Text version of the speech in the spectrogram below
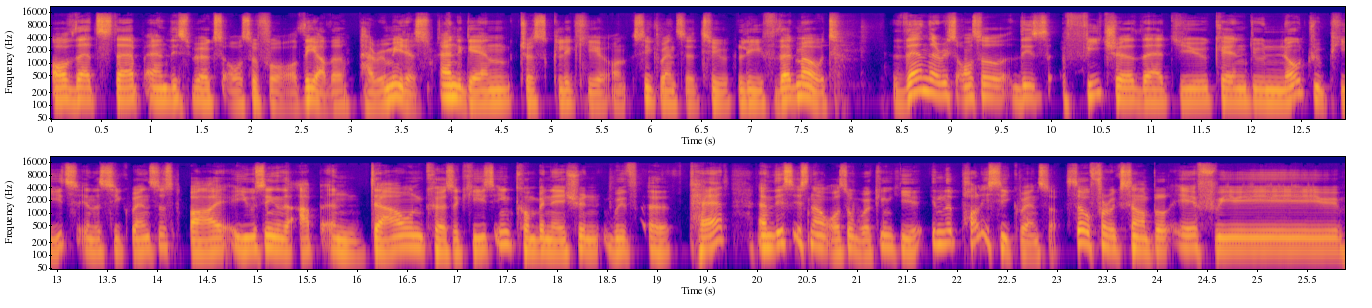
of that step and this works also for the other parameters. And again, just click here on sequencer to leave that mode. Then there is also this feature that you can do note repeats in the sequences by using the up and down cursor keys in combination with a pad. And this is now also working here in the poly sequencer. So for example, if we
